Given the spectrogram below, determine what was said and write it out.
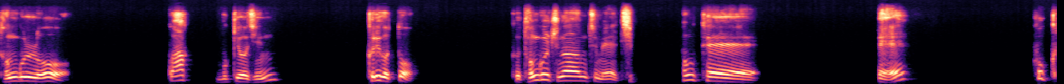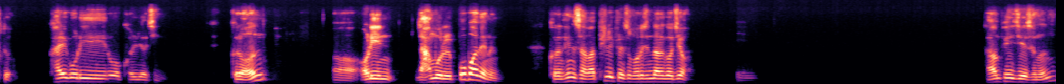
덩굴로 꽉 묶여진 그리고 또 그 덩굴 중앙쯤에 집 형태의 후크드 갈고리로 걸려진 그런 어, 어린 나무를 뽑아내는 그런 행사가 필리핀에서 벌어진다는 거죠. 다음 페이지에서는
